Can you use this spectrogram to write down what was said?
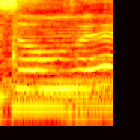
so many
